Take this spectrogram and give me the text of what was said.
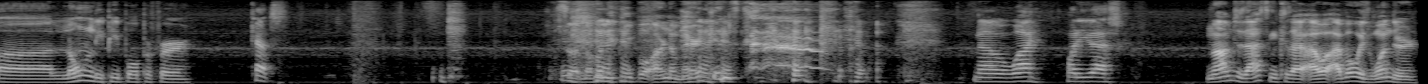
Uh, lonely people prefer cats. So lonely people aren't Americans? No, why? Why do you ask? No, I'm just asking because I, I have always wondered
